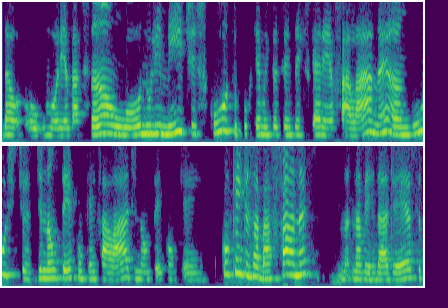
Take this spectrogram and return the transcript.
dar uma orientação, ou no limite escuto, porque muitas vezes eles querem falar, né, a angústia de não ter com quem falar, de não ter com quem com quem desabafar, né? Na, verdade é essa.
